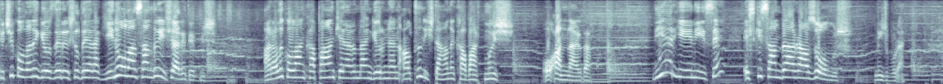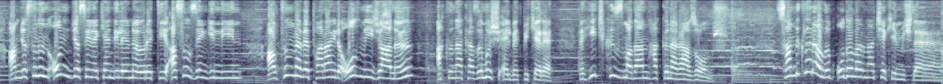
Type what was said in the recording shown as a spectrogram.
küçük olanı gözleri ışıldayarak yeni olan sandığı işaret etmiş. Aralık olan kapağın kenarından görünen altın iştahını kabartmış o anlarda. Diğer yeğeni ise eski sandığa razı olmuş mecburen. Amcasının onca sene kendilerine öğrettiği asıl zenginliğin altınla ve parayla olmayacağını aklına kazımış elbet bir kere ve hiç kızmadan hakkına razı olmuş. Sandıkları alıp odalarına çekilmişler.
